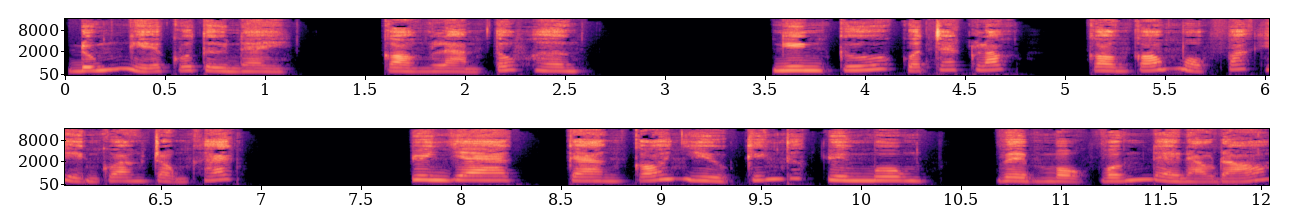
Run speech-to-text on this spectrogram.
đúng nghĩa của từ này, còn làm tốt hơn. Nghiên cứu của Techlock còn có một phát hiện quan trọng khác. Chuyên gia càng có nhiều kiến thức chuyên môn về một vấn đề nào đó,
